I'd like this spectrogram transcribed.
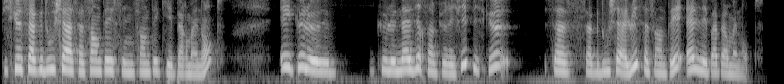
puisque sa Gdusha, sa santé, c'est une santé qui est permanente, et que le, que le Nazir purifie puisque sa, sa à lui, sa santé, elle n'est pas permanente.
